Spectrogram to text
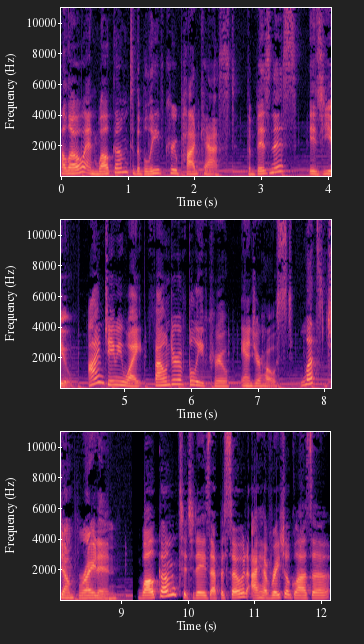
Hello, and welcome to the Believe Crew podcast. The business is you. I'm Jamie White, founder of Believe Crew and your host. Let's jump right in. Welcome to today's episode. I have Rachel Glaza,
